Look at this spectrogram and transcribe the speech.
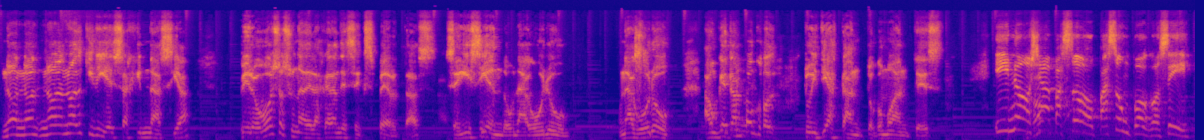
no, no, no, no adquirí esa gimnasia, pero vos sos una de las grandes expertas, seguís siendo una gurú, una gurú, aunque tampoco tuiteás tanto como antes. Y no, ya pasó, pasó un poco, sí.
